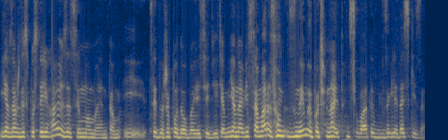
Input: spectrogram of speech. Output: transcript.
Я завжди спостерігаю за цим моментом, і це дуже подобається дітям. Я навіть сама разом з ними починаю танцювати в заглядацькій залі.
